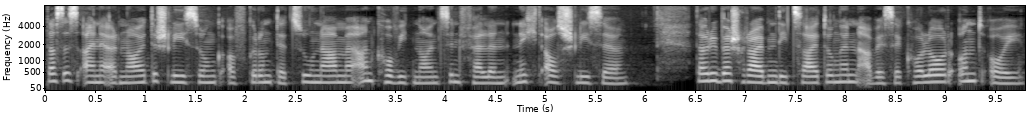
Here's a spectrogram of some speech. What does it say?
dass es eine erneute Schließung aufgrund der Zunahme an Covid-19-Fällen nicht ausschließe. Darüber schreiben die Zeitungen ABC Color und Hoy.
